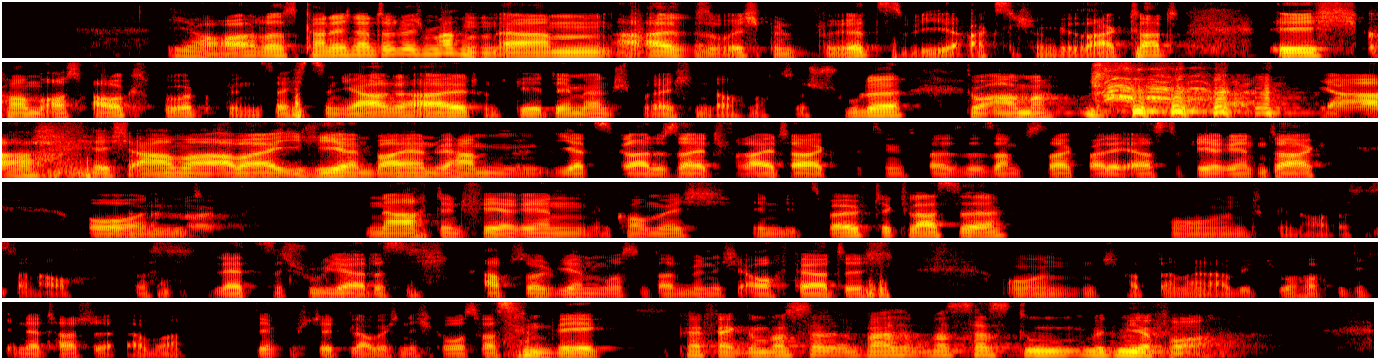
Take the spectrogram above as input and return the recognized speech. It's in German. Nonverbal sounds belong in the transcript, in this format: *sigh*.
Ja, das kann ich natürlich machen. Ähm, also, ich bin Fritz, wie Axel schon gesagt hat. Ich komme aus Augsburg, bin 16 Jahre alt und gehe dementsprechend auch noch zur Schule. Du Armer. *laughs* ja, ich Armer. Aber hier in Bayern, wir haben jetzt gerade seit Freitag bzw. Samstag war der erste Ferientag. Und nach den Ferien komme ich in die 12. Klasse. Und genau, das ist dann auch das letzte Schuljahr, das ich absolvieren muss und dann bin ich auch fertig und habe dann mein Abitur hoffentlich in der Tasche, aber dem steht, glaube ich, nicht groß was *laughs* im Weg. Perfekt. Und was, was, was hast du mit mir vor?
